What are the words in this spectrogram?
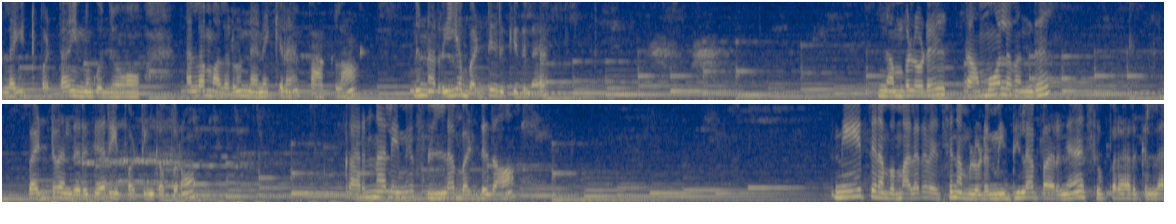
லைட் பட்டால் இன்னும் கொஞ்சம் நல்லா மலரும்னு நினைக்கிறேன். பார்க்கலாம். இன்னும் நிறைய பட்டு இருக்குது இதில். நம்மளோட தமோல வந்து பட் வந்திருக்கு. ரீபாட்டிங்க்கு அப்புறம். கருணாலையுமே ஃபுல்லாக பட்டு தான். நேற்று நம்ம மலர வச்சு நம்மளோட மிதிலா பாருங்கள் சூப்பராக இருக்குல்ல.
